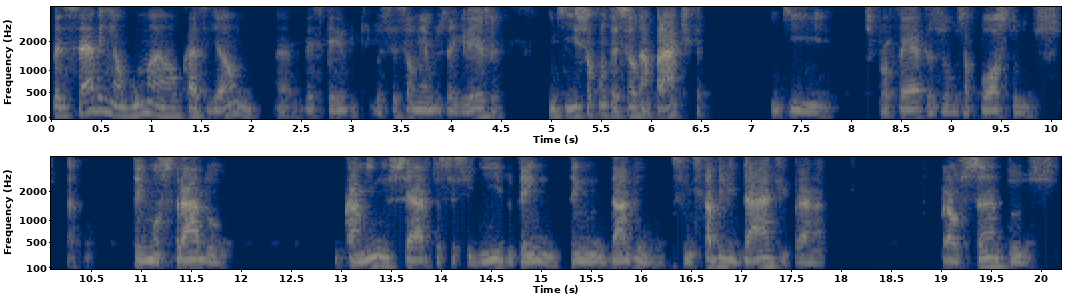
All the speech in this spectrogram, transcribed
percebem alguma ocasião é, desse período que vocês são membros da igreja em que isso aconteceu na prática? em que os profetas ou os apóstolos é, têm mostrado o caminho certo a ser seguido, tem, tem dado assim, estabilidade para para os santos,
